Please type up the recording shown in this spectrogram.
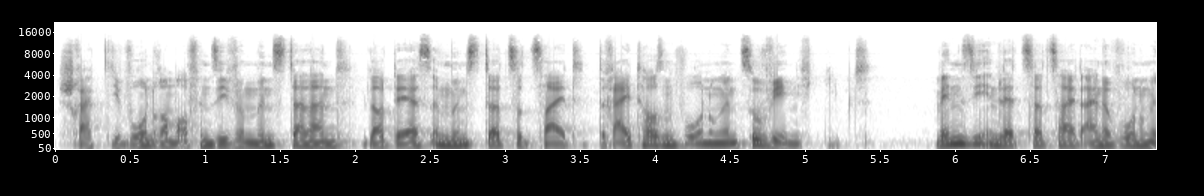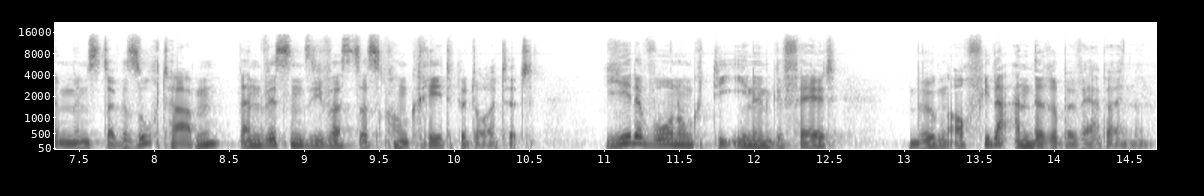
schreibt die Wohnraumoffensive Münsterland, laut der es in Münster zurzeit 3000 Wohnungen zu wenig gibt. Wenn Sie in letzter Zeit eine Wohnung in Münster gesucht haben, dann wissen Sie, was das konkret bedeutet. Jede Wohnung, die Ihnen gefällt, mögen auch viele andere BewerberInnen.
